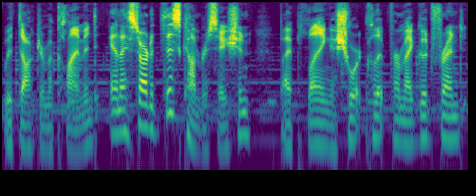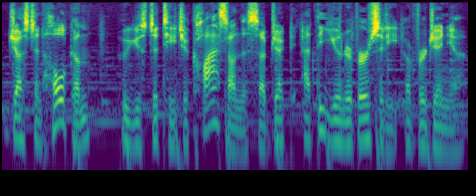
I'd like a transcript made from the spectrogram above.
with Dr. McClymond, and I started this conversation by playing a short clip from my good friend Justin Holcomb, who used to teach a class on this subject at the University of Virginia.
